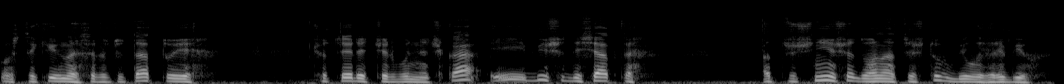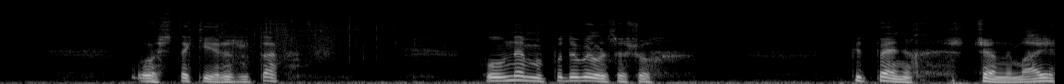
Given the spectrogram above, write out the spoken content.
Ось такий у нас результат. То є 4 червонячка і більше десятка, а точніше 12 штук білих грибів. Ось такий результат. Головне ми подивилися, що під пенях ще немає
